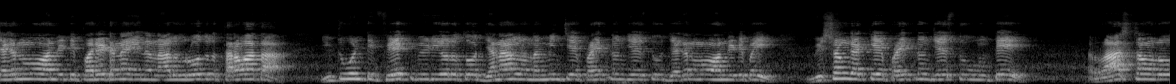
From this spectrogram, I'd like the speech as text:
జగన్మోహన్ రెడ్డి పర్యటన అయిన నాలుగు రోజుల తర్వాత ఇటువంటి ఫేక్ వీడియోలతో జనాలను నమ్మించే ప్రయత్నం చేస్తూ జగన్మోహన్ రెడ్డిపై విషం గక్కే ప్రయత్నం చేస్తూ ఉంటే రాష్ట్రంలో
